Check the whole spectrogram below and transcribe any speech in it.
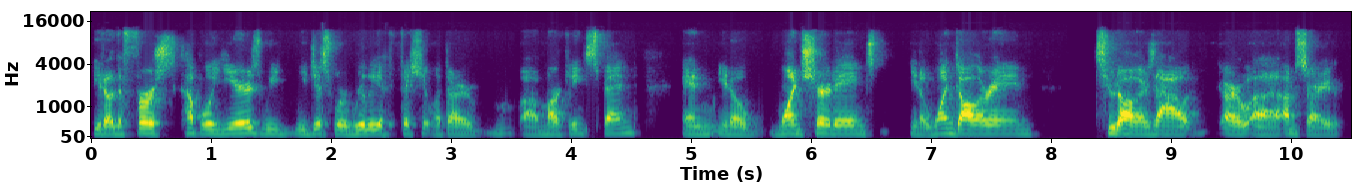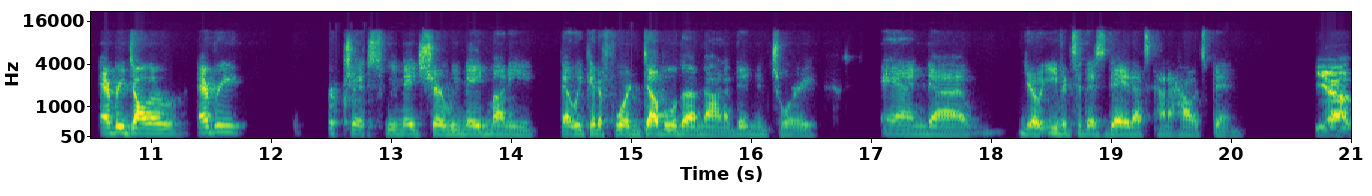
you know the first couple of years we we just were really efficient with our uh, marketing spend and you know one shirt in you know one dollar in two dollars out or uh, i'm sorry every dollar every purchase we made sure we made money that we could afford double the amount of inventory and uh, you know even to this day that's kind of how it's been. Yeah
